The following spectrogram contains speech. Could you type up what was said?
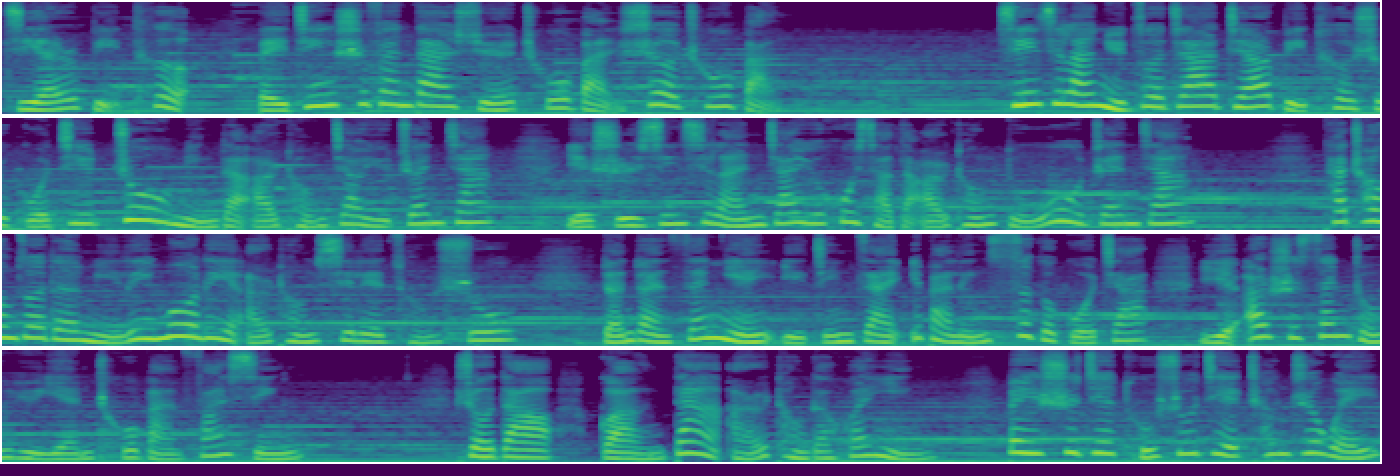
吉尔比特，北京师范大学出版社出版。新西兰女作家吉尔比特是国际著名的儿童教育专家，也是新西兰家喻户晓的儿童读物专家。他创作的《米粒茉莉》儿童系列丛书，短短三年已经在一百零四个国家以二十三种语言出版发行，受到广大儿童的欢迎，被世界图书界称之为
